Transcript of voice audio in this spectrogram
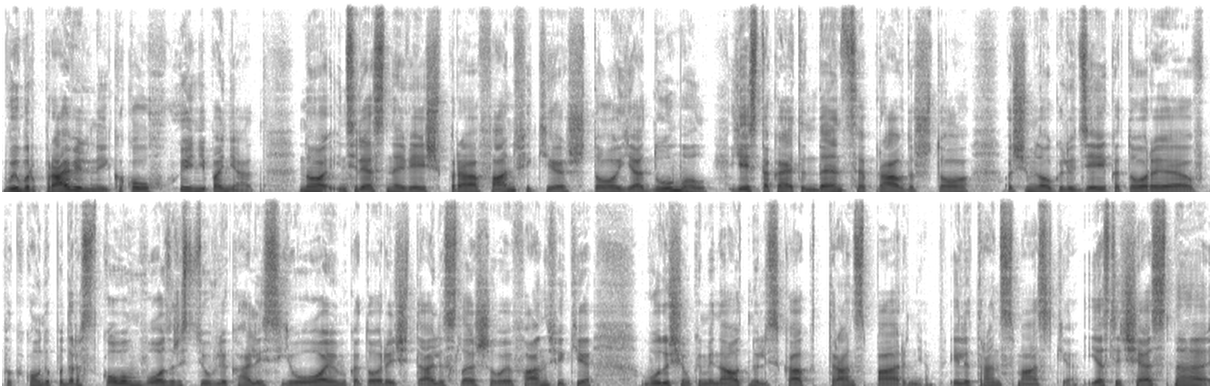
Выбор правильный, какого хуя непонятно. Но интересная вещь про фанфики, что я думал, есть такая тенденция, правда, что очень много людей, которые в каком-то подростковом возрасте увлекались юоем, которые читали слэшевые фанфики, в будущем камин как транс-парни или транс-маски. Если честно,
